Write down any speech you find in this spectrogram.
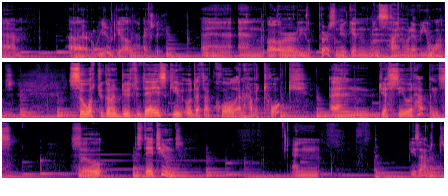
um, a real girl actually, uh, and or, or a real person. You can design whatever you want. So what we're gonna do today is give Odetta a call and have a talk, and just see what happens. So stay tuned and peace out.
